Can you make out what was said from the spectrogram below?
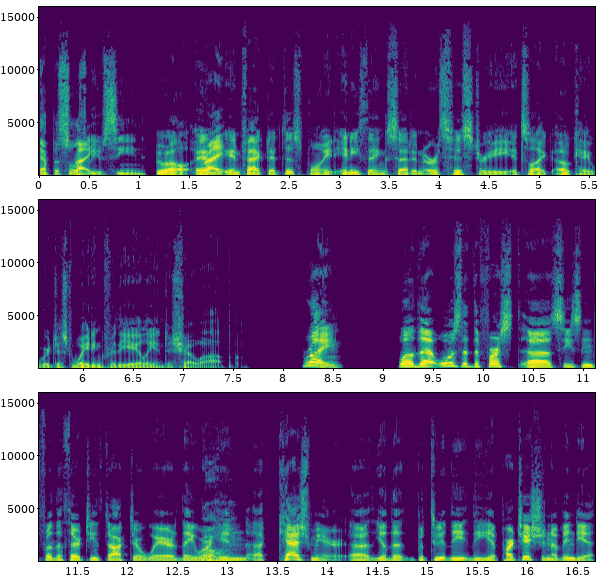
episodes Right. we've seen. Well, and Right. in fact, at this point, anything set in Earth's history, it's like, okay, we're just waiting for the alien to show up. Right. Well, that what was that? The first uh, season for the Thirteenth Doctor, where they were Oh. in uh, Kashmir, uh, you know, the between the the uh, partition of India,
